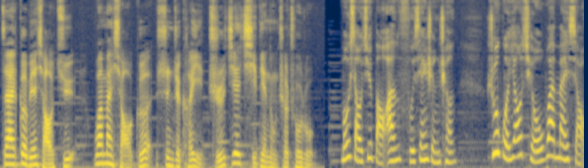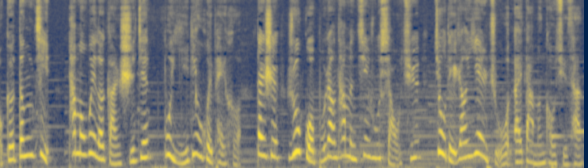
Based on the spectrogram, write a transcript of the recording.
在个别小区，外卖小哥甚至可以直接骑电动车出入。某小区保安符先生称。如果要求外卖小哥登记，他们为了赶时间，不一定会配合。但是如果不让他们进入小区，就得让业主来大门口取餐，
